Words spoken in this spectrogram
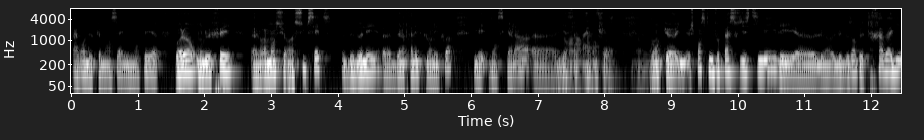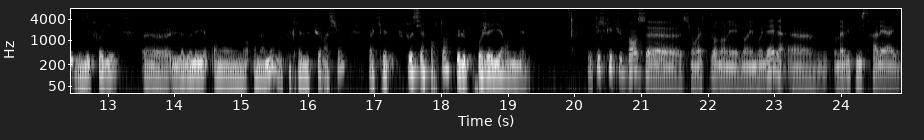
avant de commencer à alimenter. Euh, ou alors, on le fait euh, vraiment sur un subset de données euh, de l'intranet que l'on nettoie. Mais dans ce cas-là, il n'y a pas grand-chose. Donc, je pense qu'il ne faut pas sous-estimer le, besoin de travailler, de nettoyer la donnée en, amont, donc le travail de curation, qui va être tout aussi important que le projet hier en lui-même. Et qu'est-ce que tu penses, euh, si on reste toujours dans les, dans les modèles, euh, on a vu que Mistral AI,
